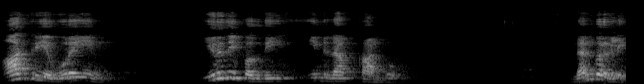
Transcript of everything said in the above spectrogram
ஆற்றிய உரையின் இறுதி பகுதி இன்று நாம் காண்போம். நண்பர்களே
